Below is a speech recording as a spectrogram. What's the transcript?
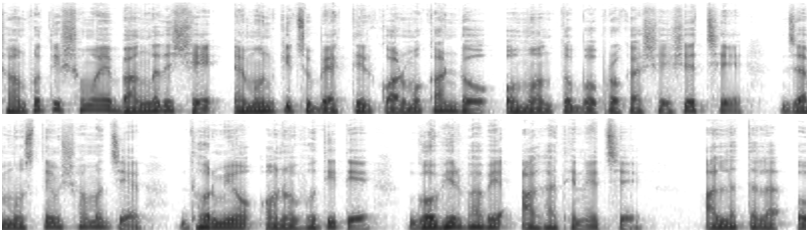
সাম্প্রতিক সময়ে বাংলাদেশে এমন কিছু ব্যক্তির কর্মকাণ্ড ও মন্তব্য প্রকাশে এসেছে যা মুসলিম সমাজের ধর্মীয় অনুভূতিতে গভীরভাবে আঘাত এনেছে। আল্লাহতালা ও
